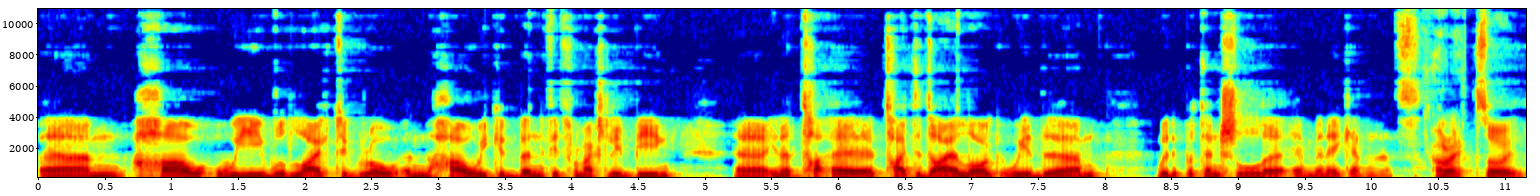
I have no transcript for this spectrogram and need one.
um, how we would like to grow and how we could benefit from actually being in a uh, tighter dialogue with um, with the potential uh, M&A candidates. All right. So,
